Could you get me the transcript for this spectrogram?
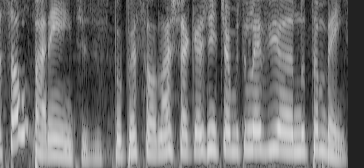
Ah, só um parênteses, pro pessoal não achar que a gente é muito leviano também.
